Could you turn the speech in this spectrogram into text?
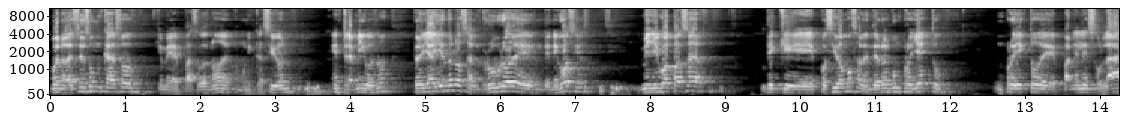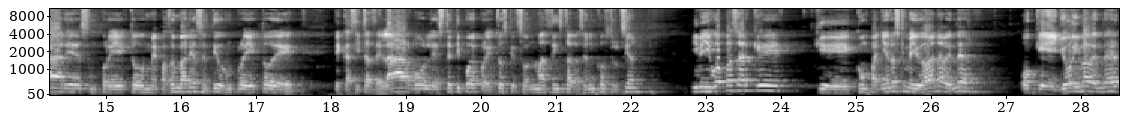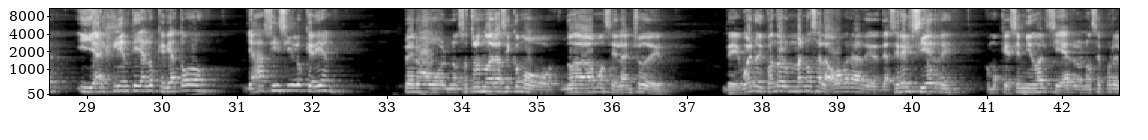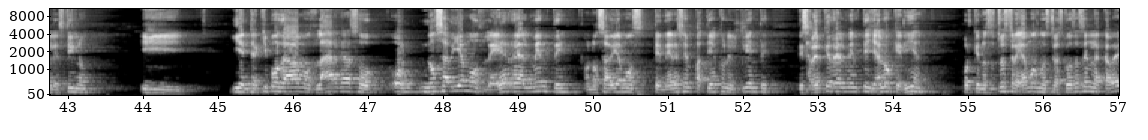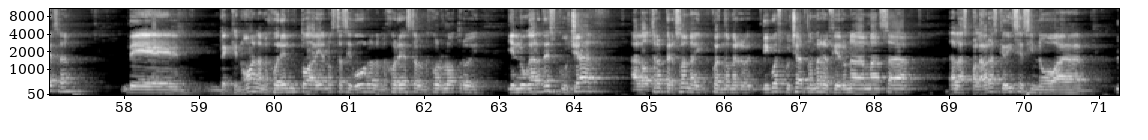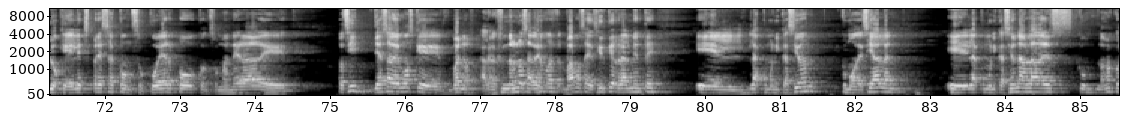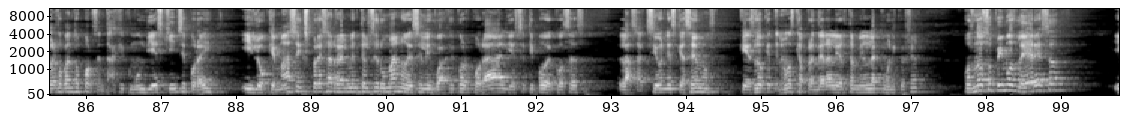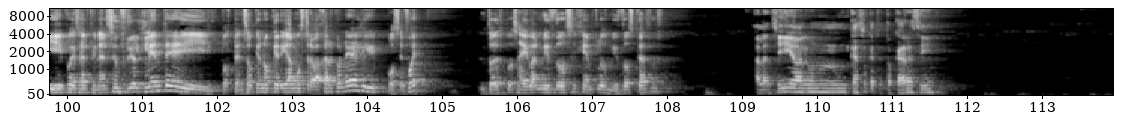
bueno, ese es un caso que me pasó, ¿no? De comunicación entre amigos, ¿no? Pero ya yéndonos al rubro de, de negocios, me llegó a pasar de que pues íbamos a vender algún proyecto, un proyecto de paneles solares, un proyecto, me pasó en varios sentidos, un proyecto de, de casitas del árbol, este tipo de proyectos que son más de instalación y construcción. Y me llegó a pasar que, que compañeros que me ayudaban a vender, o que yo iba a vender, y ya el cliente ya lo quería todo. ya sí, sí lo querían. Pero nosotros no era así como, no dábamos el ancho de, de bueno, ¿y cuándo manos a la obra? De, hacer el cierre, como que ese miedo al cierre, no sé por el estilo. Y, y entre equipos dábamos largas o, o no sabíamos leer realmente, o no sabíamos tener esa empatía con el cliente, de saber que realmente ya lo querían. Porque nosotros traíamos nuestras cosas en la cabeza de, de que no, a lo mejor él todavía no está seguro, a lo mejor esto, a lo mejor lo otro. Y, y en lugar de escuchar a la otra persona, y cuando me digo escuchar, no me refiero nada más a, a las palabras que dice, sino a lo que él expresa con su cuerpo, con su manera de... Pues sí, ya sabemos que, bueno, no lo sabemos, vamos a decir que realmente el- la comunicación, como decía Alan, eh, la comunicación hablada es, no me acuerdo cuánto porcentaje, como un 10, 15 por ahí. Y lo que más expresa realmente el ser humano es el lenguaje corporal y ese tipo de cosas, las acciones que hacemos, que es lo que tenemos que aprender a leer también en la comunicación. Pues no supimos leer eso y pues al final se enfrió el cliente y pues pensó que no queríamos trabajar con él y pues se fue. Entonces pues ahí van mis dos ejemplos, mis dos casos. Alancillo, algún caso que te tocara así.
